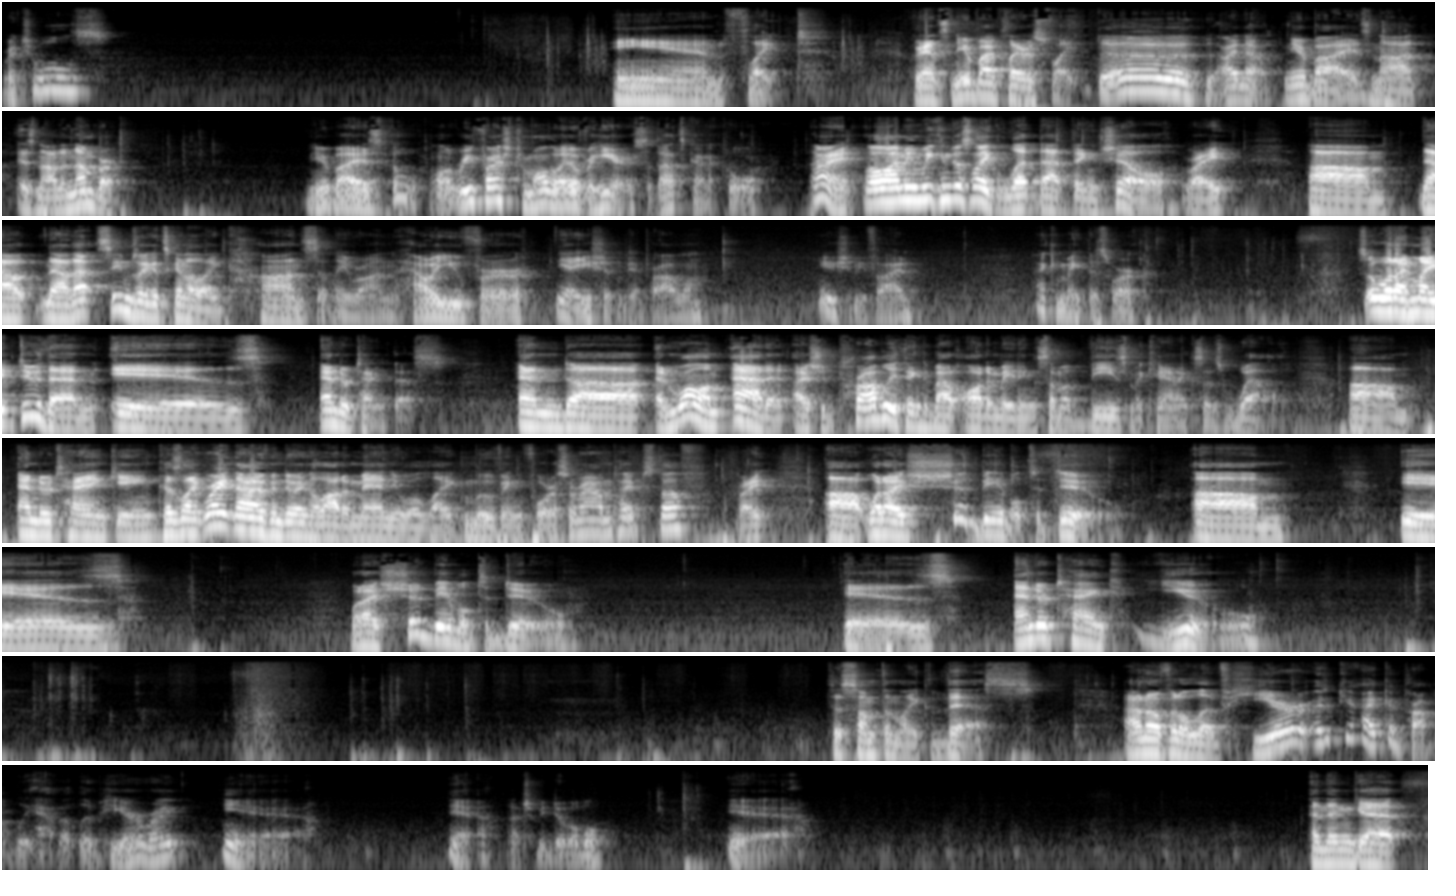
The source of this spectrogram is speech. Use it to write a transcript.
Rituals? And flight. Grants nearby player's flight. Uh, I know. Nearby is not is not a number. Nearby is oh well refreshed from all the way over here, so that's kind of cool. All right. Well, I mean, we can just like let that thing chill, right? Um, now, now that seems like it's gonna like constantly run. How are you for? Yeah, you shouldn't be a problem. You should be fine. I can make this work. So what I might do then is ender tank this. And uh, and while I'm at it, I should probably think about automating some of these mechanics as well. Um, ender tanking, because like right now I've been doing a lot of manual like moving force around type stuff, right? Uh, what I should be able to do um, is what I should be able to do is ender tank you to something like this. I don't know if it'll live here. I could probably have it live here, right? Yeah. Yeah, that should be doable. Yeah. And then get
